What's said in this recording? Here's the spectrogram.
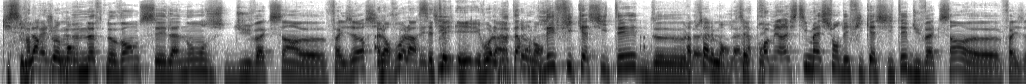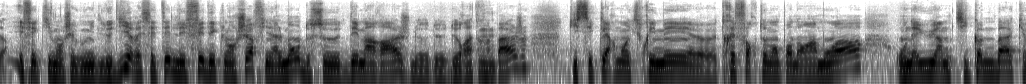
qui s'est largement... Le 9 novembre, c'est l'annonce du vaccin Pfizer. Alors voilà, c'était... Et, voilà, notamment l'efficacité de... Absolument. La, première estimation d'efficacité du vaccin Pfizer. Effectivement, j'ai voulu le dire, et c'était l'effet déclencheur finalement de ce démarrage de, de rattrapage qui s'est clairement exprimé euh, très fortement pendant un mois. On a eu un petit comeback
